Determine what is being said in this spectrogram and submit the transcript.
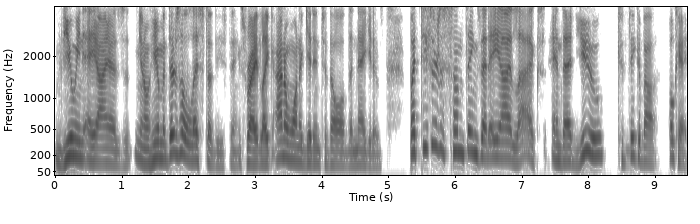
viewing AI as you know human. There's a list of these things, right? Like I don't want to get into the, all the negative, but these are just some things that AI lacks, and that you could think about. Okay,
